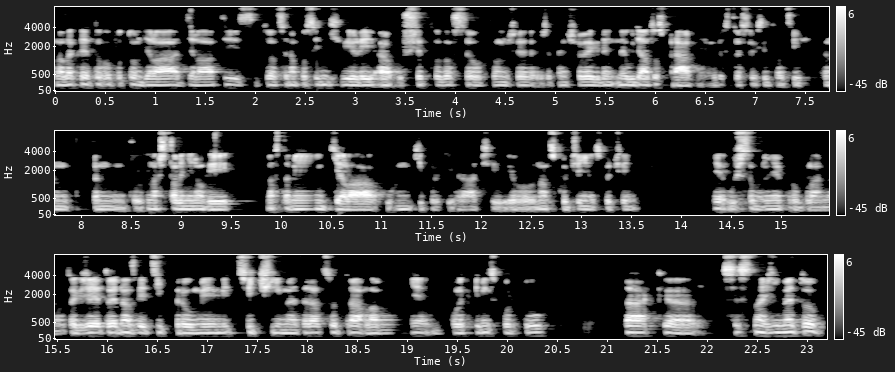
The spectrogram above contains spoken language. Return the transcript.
ale také toho potom dělá, dělá ty situace na poslední chvíli a už je to zase o tom, že, že ten člověk ne, neudělá to správně ve stresových situacích. Ten, ten, to nastavení nohy, nastavení těla, uhnutí proti hráči, jo, nadskočení, odskočení je už samozřejmě problém. Jo. Takže je to jedna z věcí, kterou my, my cvičíme, teda co teda hlavně u kolektivních sportů, tak eh, se snažíme to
